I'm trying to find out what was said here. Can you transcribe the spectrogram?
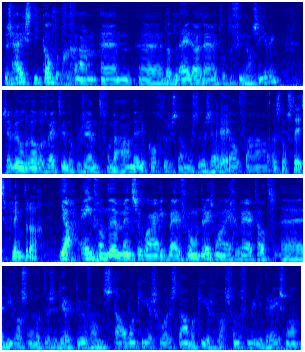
Dus hij is die kant op gegaan en eh, dat leidde uiteindelijk tot de financiering. Zij wilden wel dat wij 20% van de aandelen kochten, dus daar moesten we zelf geld voor halen. Dat is nog steeds een flink bedrag. Ja, een van de mensen waar ik bij Vroom Dreesman mee gewerkt had, eh, die was ondertussen directeur van Staalbankiers geworden. Staalbankiers was van de familie Dreesman.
